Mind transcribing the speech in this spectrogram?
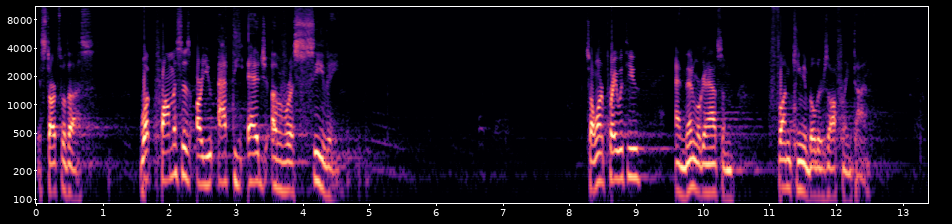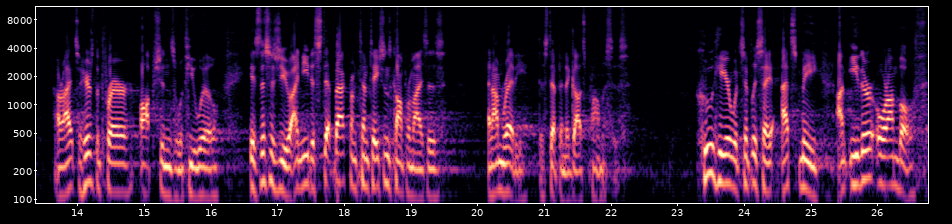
It starts with us. What promises are you at the edge of receiving? So I want to pray with you, and then we're going to have some fun Kingdom Builders offering time. All right, so here's the prayer options, if you will. Is this is you. I need to step back from temptations, compromises, and I'm ready to step into God's promises. Who here would simply say, That's me. I'm either or I'm both.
